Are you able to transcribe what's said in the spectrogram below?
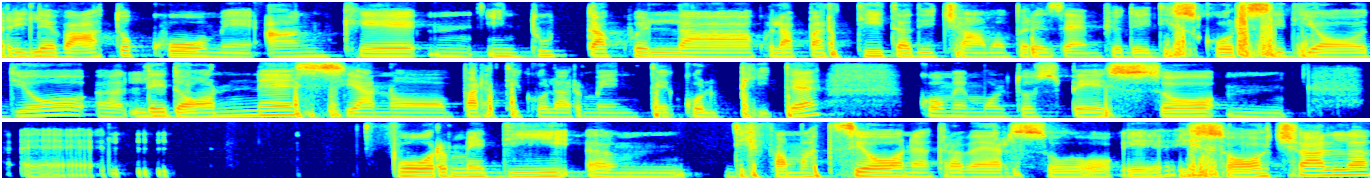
rilevato come anche mh, in tutta quella, quella, partita, diciamo, per esempio, dei discorsi di odio, eh, le donne siano particolarmente colpite, come molto spesso mh, eh, forme di um, diffamazione attraverso eh, i social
